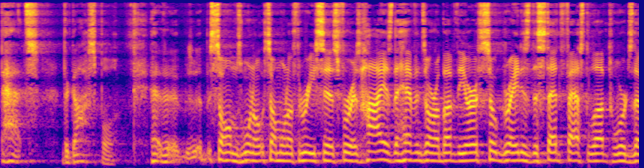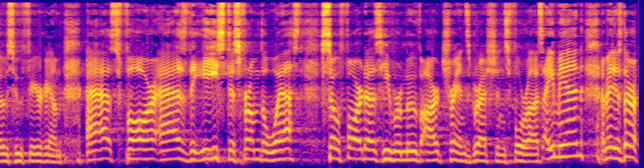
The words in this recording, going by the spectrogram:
That's the gospel. Uh, Psalms 10, Psalm 103 says, For as high as the heavens are above the earth, so great is the steadfast love towards those who fear him. As far as the east is from the west, so far does he remove our transgressions for us. Amen? I mean, is there,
